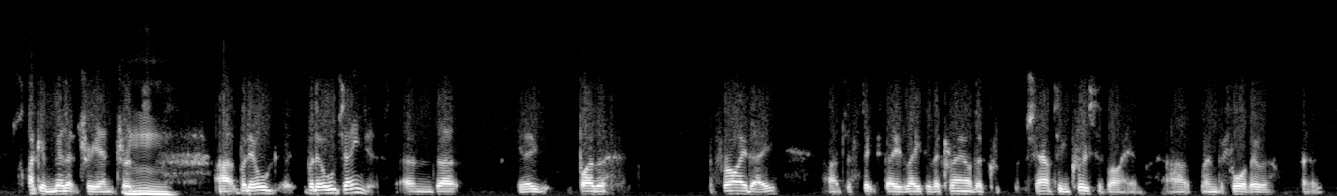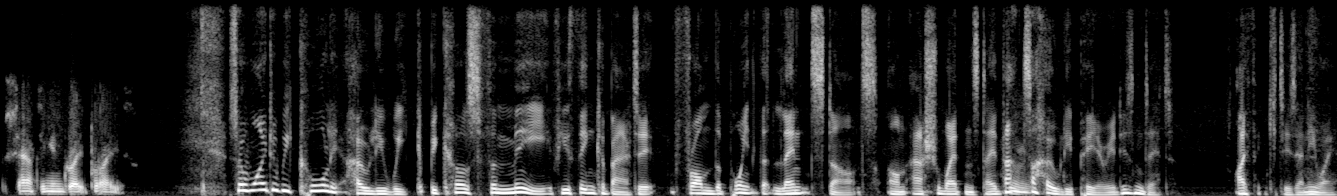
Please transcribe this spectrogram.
like a military entrance. Mm. Uh, but it all but it all changes, and uh, you know by the, Friday, uh, just six days later, the crowd are shouting "Crucify him!" Uh, when before they were uh, shouting in great praise. So, why do we call it Holy Week? Because for me, if you think about it, from the point that Lent starts on Ash Wednesday, that's mm. a holy period, isn't it? I think it is anyway.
